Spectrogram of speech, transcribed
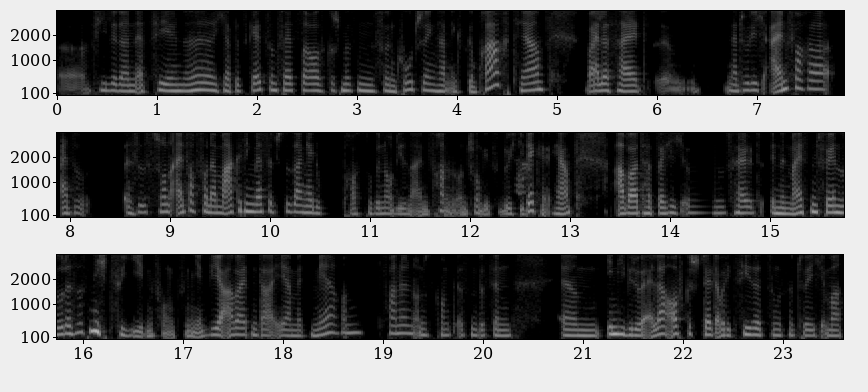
äh, viele dann erzählen, ne, ich habe jetzt Geld zum Fenster rausgeschmissen für ein Coaching, hat nichts gebracht, ja, weil es halt ähm, natürlich einfacher, also es ist schon einfach von der Marketing-Message zu sagen, hey, du brauchst nur genau diesen einen Funnel und schon gehst du durch die Decke, ja. Aber tatsächlich ist es halt in den meisten Fällen so, dass es nicht für jeden funktioniert. Wir arbeiten da eher mit mehreren Funneln und es kommt ist ein bisschen ähm, individueller aufgestellt, aber die Zielsetzung ist natürlich immer,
